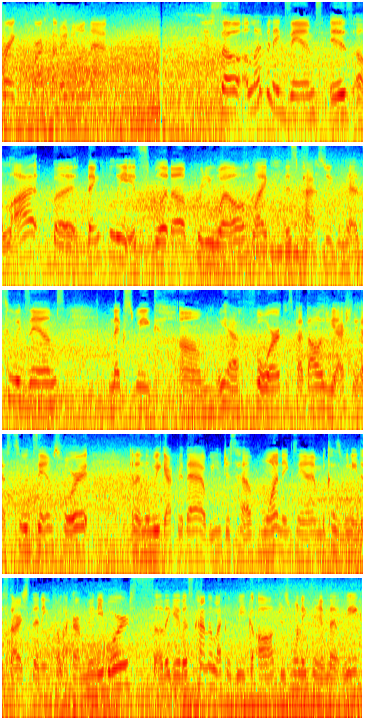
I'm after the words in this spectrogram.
break before i started doing that. So 11 exams is a lot but thankfully it's split up pretty well. Like this past week we had two exams. Next week um, we have four because pathology actually has two exams for it and then the week after that we just have one exam because we need to start studying for like our mini boards. So they gave us kind of like a week off just one exam that week.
